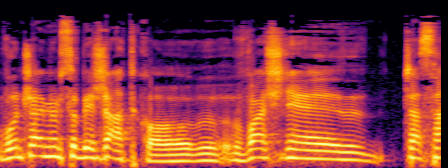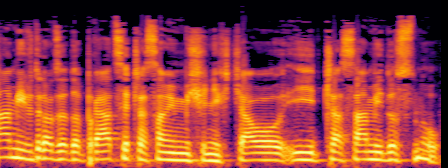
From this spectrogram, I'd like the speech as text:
włączałem ją sobie rzadko. Właśnie czasami w drodze do pracy, czasami mi się nie chciało i czasami do snu.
